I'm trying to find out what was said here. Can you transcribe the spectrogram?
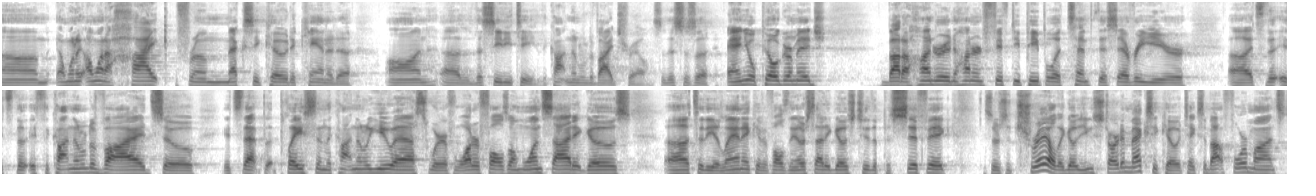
Um, I want to I want to hike from Mexico to Canada on uh, the CDT, the Continental Divide Trail. So this is an annual pilgrimage. About 100, 150 people attempt this every year. Uh, it's, the, it's, the, it's the Continental Divide, so it's that place in the continental U.S. where if water falls on one side, it goes uh, to the Atlantic. If it falls on the other side, it goes to the Pacific. So there's a trail that goes, you start in Mexico. It takes about four months,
